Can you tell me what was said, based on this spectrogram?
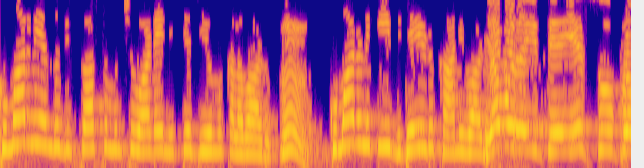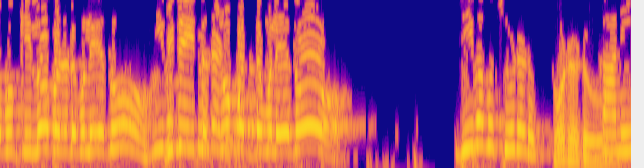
కుమారుని యందు విశ్వాసం ఉంచువాడే నిత్య జీవము కలవాడు. కుమారునికి విధేయుడు కానివాడు. ఎవరైతే యేసు ప్రభుకి లోబడము లేదో విధేయత చూపడము లేదో జీవము చూడడు. చూడడు. కానీ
